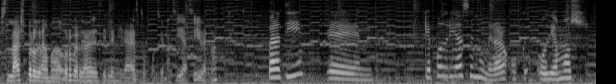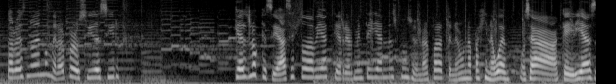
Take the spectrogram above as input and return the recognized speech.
slash programador, ¿verdad? Decirle, mira, esto funciona así, así, ¿verdad? Para ti, eh, ¿qué podrías enumerar o, o digamos, tal vez no enumerar, pero sí decir qué es lo que se hace todavía que realmente ya no es funcional para tener una página web? O sea, que dirías,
